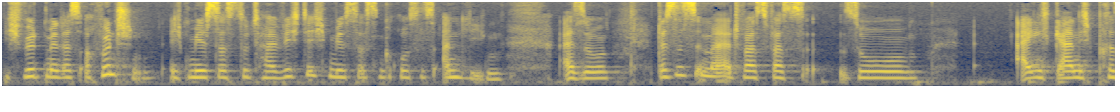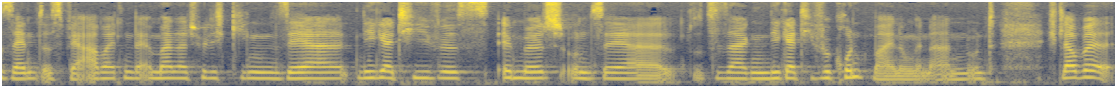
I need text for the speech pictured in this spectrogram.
ich würde mir das auch wünschen. Ich, mir ist das total wichtig, mir ist das ein großes Anliegen. Also das ist immer etwas, was so eigentlich gar nicht präsent ist. Wir arbeiten da immer natürlich gegen ein sehr negatives Image und sehr sozusagen negative Grundmeinungen an. Und ich glaube,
